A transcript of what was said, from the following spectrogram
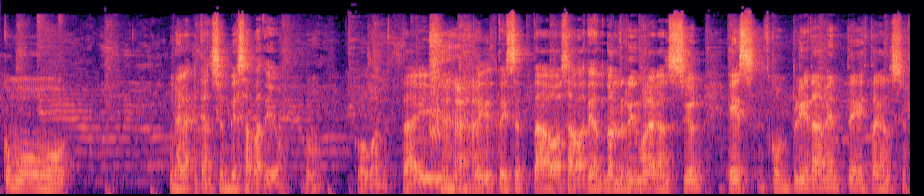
como una ca- canción de zapateo, ¿no? Como cuando estáis, estáis, estáis sentados zapateando el ritmo de la canción, es completamente esta canción.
